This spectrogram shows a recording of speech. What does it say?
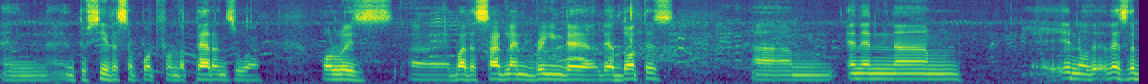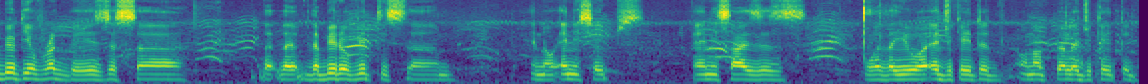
and, and to see the support from the parents who are always uh, by the sideline bringing their, their daughters. Um, and then, um, you know, that's the beauty of rugby it's just uh, the, the, the beauty of it is, um, you know, any shapes, any sizes, whether you are educated or not well educated,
